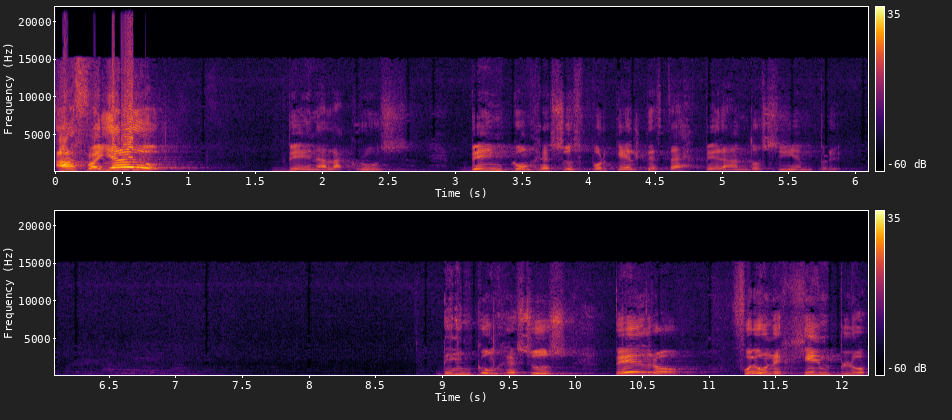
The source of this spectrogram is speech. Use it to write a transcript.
ha fallado, ven a la cruz. Ven con Jesús porque Él te está esperando siempre. Ven con Jesús. Pedro fue un ejemplo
